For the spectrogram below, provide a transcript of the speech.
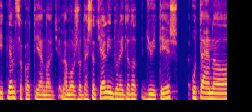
itt nem szokott ilyen nagy lemorzsodás. Tehát, hogy elindul egy adatgyűjtés, utána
